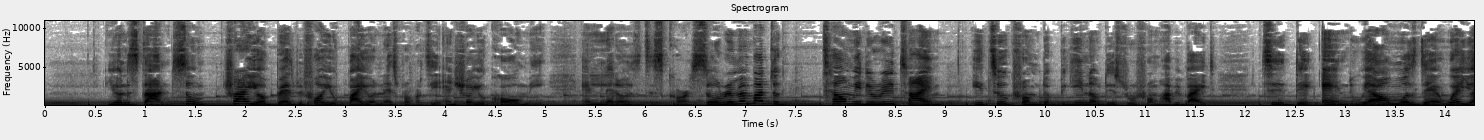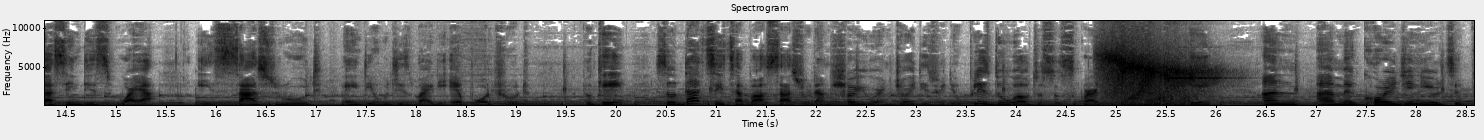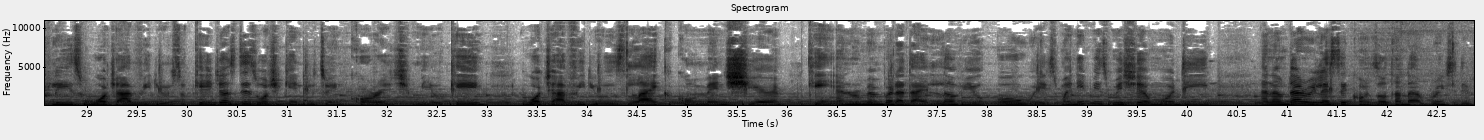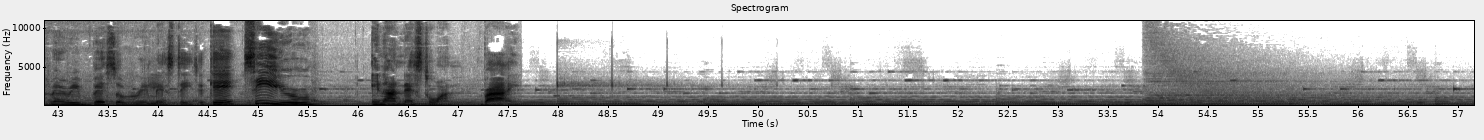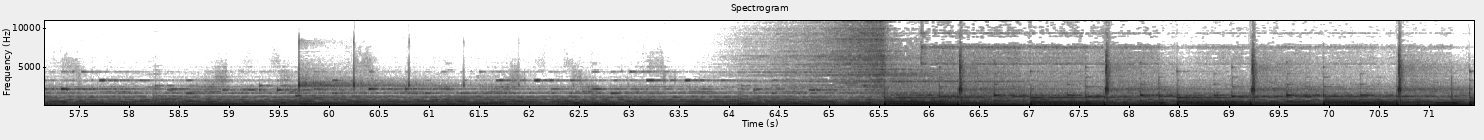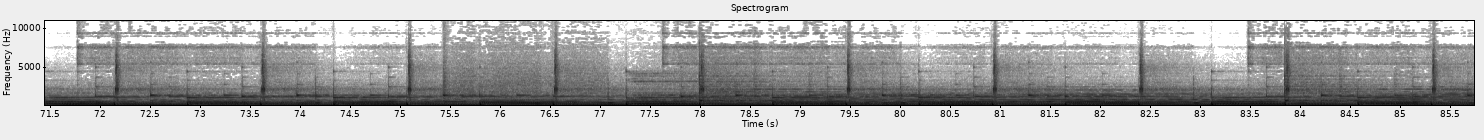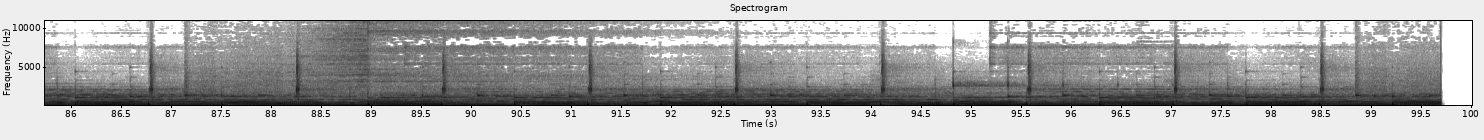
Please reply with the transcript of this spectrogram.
You understand? So try your best before you buy your next property. Ensure you call me and let us discuss. So remember to tell me the real time it took from the beginning of this road from Happy Bite to the end. We are almost there. Where you are seeing this wire is SARS Road ending, which is by the airport road. Okay, so that's it about SARS Road. I'm sure you will enjoy this video. Please do well to subscribe okay? And I'm encouraging you to please watch our videos, okay? Just this is what you can do to encourage me, okay? Watch our videos, like, comment, share, okay? And remember that I love you always. My name is Michelle Modi and I'm that real estate consultant that brings you the very best of real estate. Okay, see you in our next one. Bye.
